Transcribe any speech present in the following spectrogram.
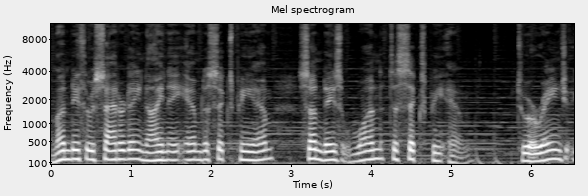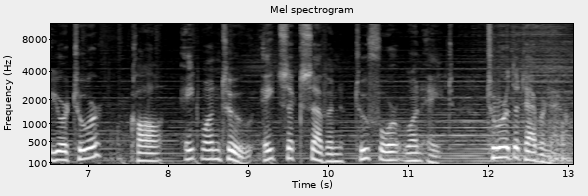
Monday through Saturday, 9 a.m. to 6 p.m., Sundays 1 to 6 p.m. To arrange your tour, call 812-867-2418. Tour the Tabernacle.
